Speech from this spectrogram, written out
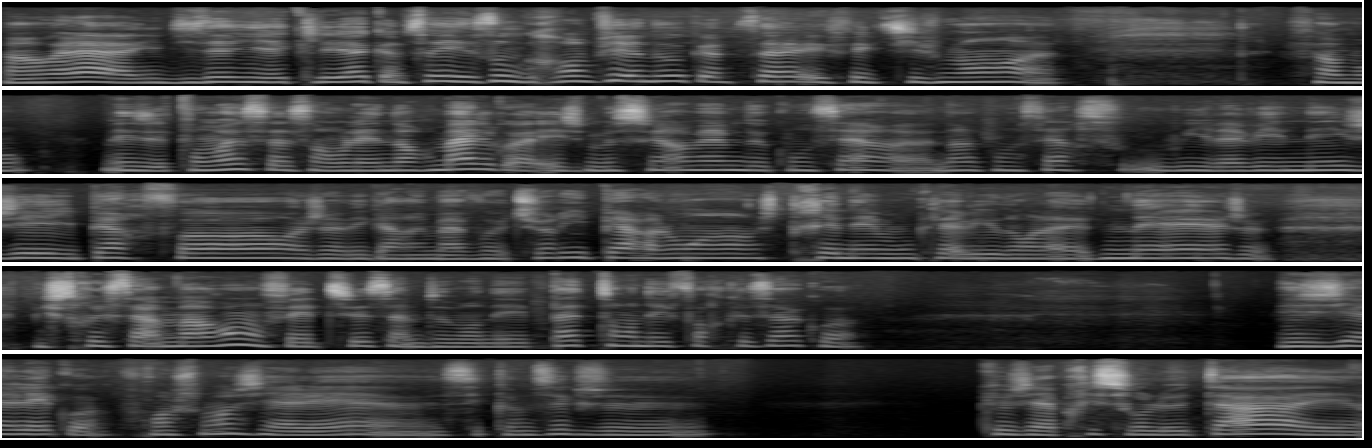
Enfin voilà, il disait il y a Cléa comme ça, il y a son grand piano comme ça, effectivement. Euh, enfin bon. Mais pour moi, ça semblait normal, quoi. Et je me souviens même euh, d'un concert où il avait neigé hyper fort, j'avais garé ma voiture hyper loin, je traînais mon clavier dans la neige. Mais je trouvais ça marrant, en fait, tu sais, ça me demandait pas tant d'efforts que ça, quoi. Et j'y allais, quoi. Franchement, j'y allais. Euh, c'est comme ça que je que j'ai appris sur le tas et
